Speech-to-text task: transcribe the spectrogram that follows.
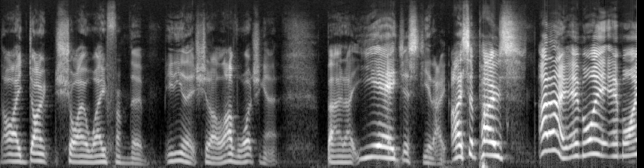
I don't shy away from the any of that shit. I love watching it. But uh, yeah, just you know, I suppose I don't know. Am I am I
